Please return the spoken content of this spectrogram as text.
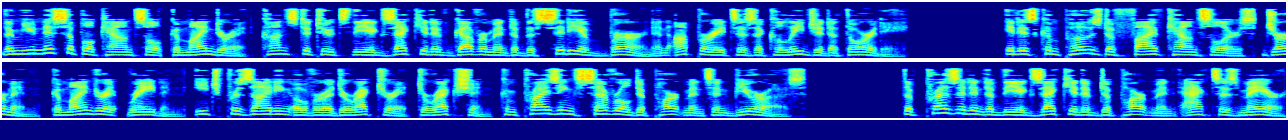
The municipal council constitutes the executive government of the city of Bern and operates as a collegiate authority. It is composed of five councillors German, Gemeinderat, Räten, each presiding over a directorate direction comprising several departments and bureaus. The president of the executive department acts as mayor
